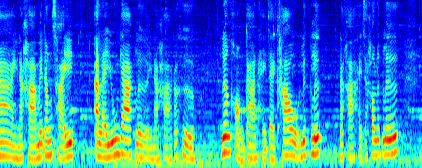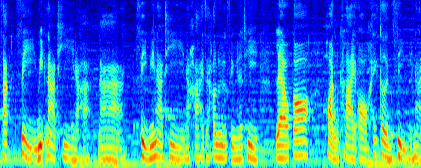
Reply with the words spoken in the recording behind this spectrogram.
ง่าย ๆนะคะ ไม่ต้องใช้อะไรยุ่งยากเลยนะคะ ก็คือเรื่องของการหายใจเข้าลึกๆ นะคะ หายใจเข้าลึกๆ สัก 4 วินาทีนะคะนะ4วินาทีนะคะ หายใจเข้าลึกๆ4วินาที แล้วก็ผ่อนคลายออกให้เกิน 4 วินา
